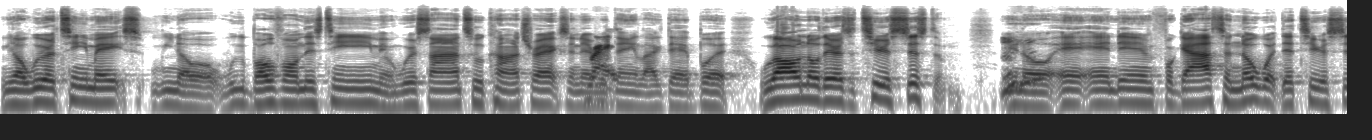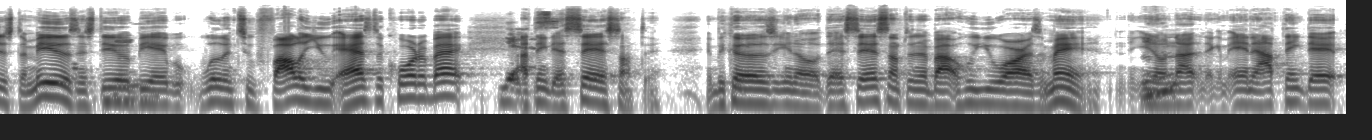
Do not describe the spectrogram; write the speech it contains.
You know, we're teammates. You know, we both on this team, and we're signed to contracts and Right. everything like that. But we all know there's a tier system. Mm-hmm. You know, and, and then for guys to know what that tier system is and still be Mm-hmm. able willing to follow you as the quarterback, I think that says something. And because you know that says something about who you are as a man. You know, Mm-hmm. not and I think that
